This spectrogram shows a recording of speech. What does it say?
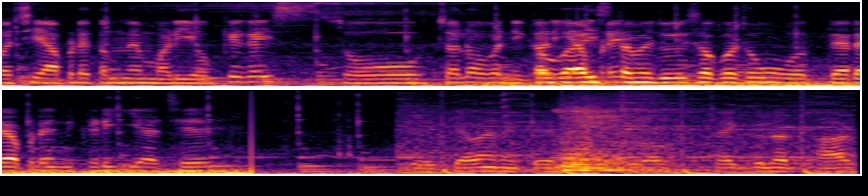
પછી આપણે તમને મળીએ ઓકે ગાઈસ સો ચલો હવે નીકળીએ guys, તમે જોઈ શકો છો હું અત્યારે આપણે નીકળી ગયા છે. કહેવાય ને કે રેગ્યુલર થાળ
